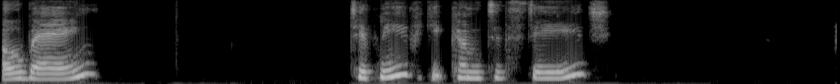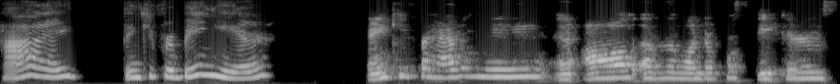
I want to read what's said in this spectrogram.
Obeng. Tiffany, if you could come to the stage. Hi, thank you for being here. Thank you for having me and all of the wonderful speakers.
